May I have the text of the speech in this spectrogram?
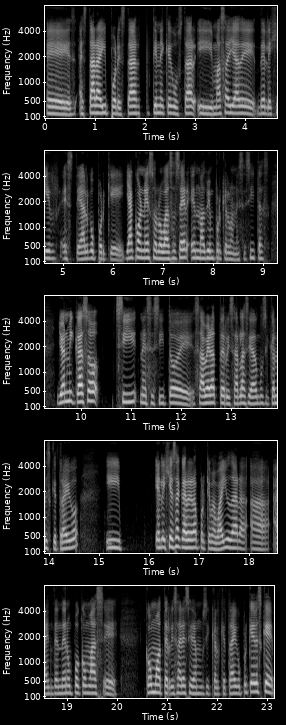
eh, estar ahí por estar, tiene que gustar y más allá de, de, elegir este algo porque ya con eso lo vas a hacer, es más bien porque lo necesitas. Yo en mi caso sí necesito eh, saber aterrizar las ideas musicales que traigo y elegí esa carrera porque me va a ayudar a, entender un poco más eh, cómo aterrizar esa idea musical que traigo, porque ves que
